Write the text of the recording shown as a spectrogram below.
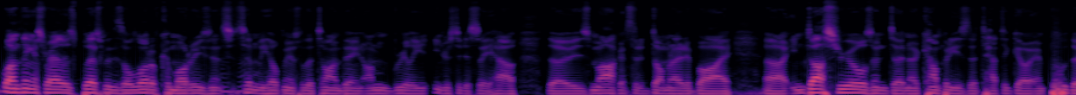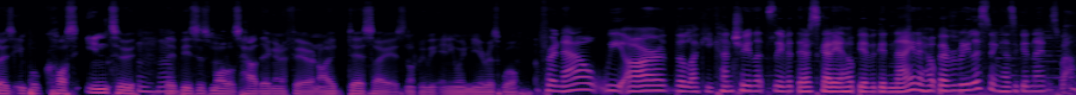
One thing Australia is blessed with is a lot of commodities, and it's Mhm. certainly helping us for the time being. I'm really interested to see how those markets that are dominated by uh, industrials and uh, know, companies that have to go and put those input costs into Mhm. their business models, how they're going to fare. And I dare say it's not going to be anywhere near as well. For now, we are the lucky country. Let's leave it there, Scotty. I hope you have a good night. I hope everybody listening has a good night as well.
